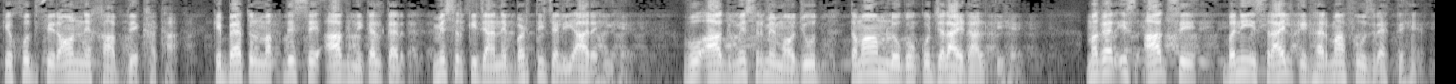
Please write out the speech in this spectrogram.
کہ خود فرعون نے خواب دیکھا تھا کہ بیت المقدس سے آگ نکل کر مصر کی جانب بڑھتی چلی آ رہی ہے۔ وہ آگ مصر میں موجود تمام لوگوں کو جلائے ڈالتی ہے۔ مگر اس آگ سے بنی اسرائیل کے گھر محفوظ رہتے ہیں۔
